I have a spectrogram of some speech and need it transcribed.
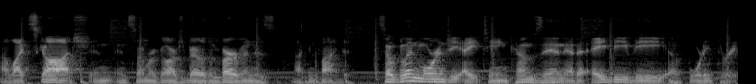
I like Scotch in, in some regards better than bourbon is I can find it. So Glenmorangie 18 comes in at an ABV of 43.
